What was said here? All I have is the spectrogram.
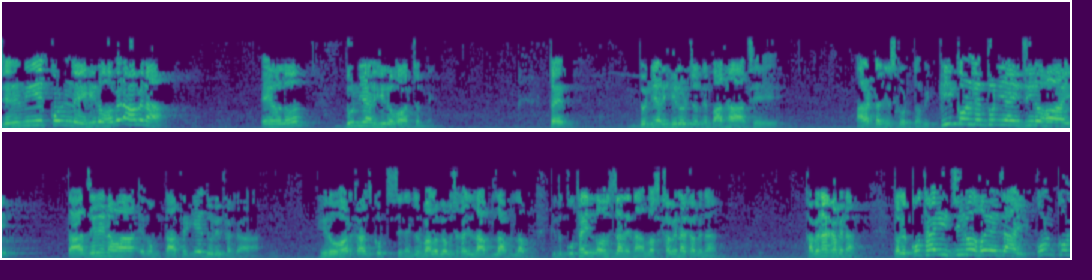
জেনে নিয়ে করলে হিরো হবে না হবে না। এই হলো দুনিয়ার হিরো হওয়ার জন্য। তাই দুনিয়ার হিরোর জন্য বাধা আছে। আর একটা জিনিস করতে হবে। কি করলে দুনিয়ায় জিরো হয়? তা জেনে নেওয়া এবং তা থেকে দূরে থাকা। হিরো হওয়ার কাজ করতেছেন একজন ভালো ব্যবসা খালি লাভ লাভ লাভ। কিন্তু কোথায় লস জানে না। লস খাবে না খাবে না। খাবে না খাবে না। তাহলে কোথায় জিরো হয়ে যায়? কোন কোন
